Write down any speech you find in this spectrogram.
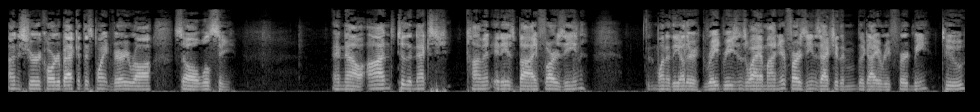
unsure quarterback at this point, very raw. So we'll see. And now on to the next comment. It is by Farzine. One of the other great reasons why I'm on here. Farzine is actually the, the guy who referred me to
